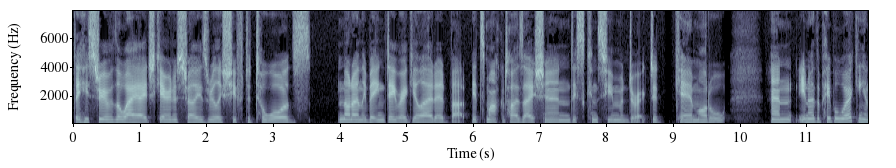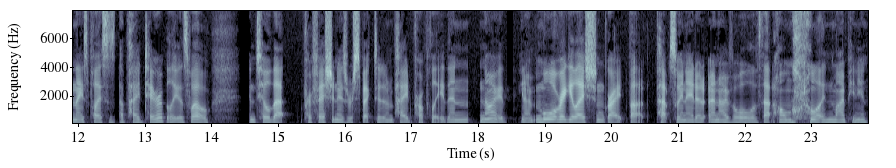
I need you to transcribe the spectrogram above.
the history of the way aged care in Australia has really shifted towards not only being deregulated, but its marketisation, this consumer directed care model. And, you know, the people working in these places are paid terribly as well until that profession is respected and paid properly, then no, you know, more regulation, great, but perhaps we need an overhaul of that whole model, in my opinion.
